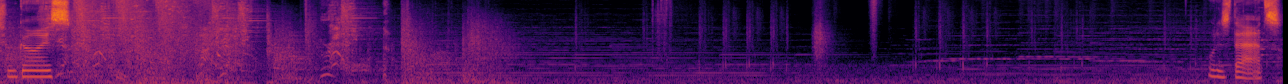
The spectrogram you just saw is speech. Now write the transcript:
Two guys. What is that?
